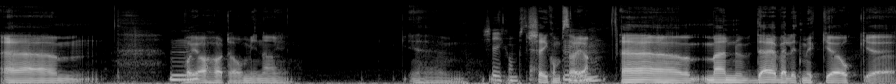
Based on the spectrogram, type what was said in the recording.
Mm. Vad jag har hört av mina ehm, Tjejkompisar. tjejkompisar Mm. ja. Ehm, men det är väldigt mycket och eh,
